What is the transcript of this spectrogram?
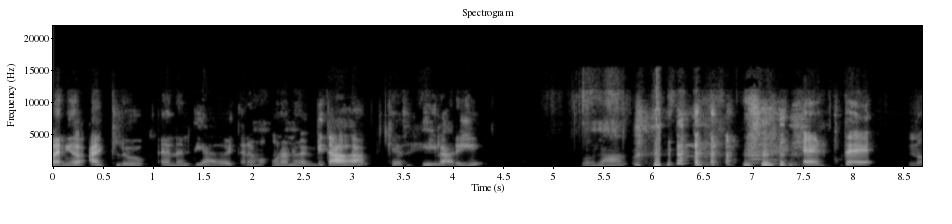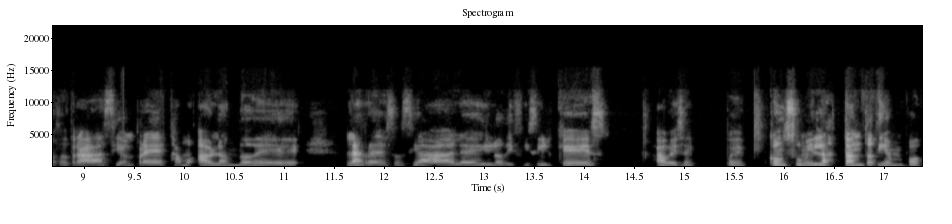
Bienvenido al club. En el día de hoy tenemos una nueva invitada, que es Hilary. Hola. este, nosotras siempre estamos hablando de las redes sociales y lo difícil que es a veces pues consumirlas tanto tiempo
